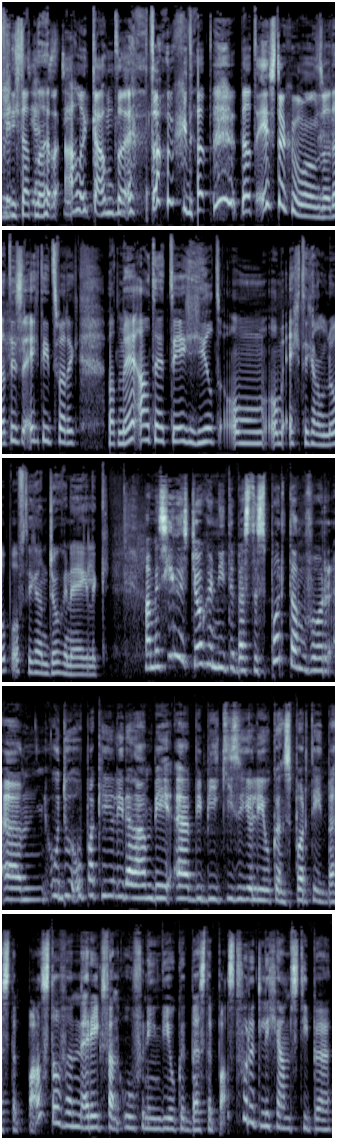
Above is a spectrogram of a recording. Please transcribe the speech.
vliegt dat naar alle kanten. toch? Dat, dat is toch gewoon zo. Dat is echt iets wat, ik, wat mij altijd tegenhield om, om echt te gaan lopen of te gaan joggen eigenlijk. Maar misschien is joggen niet de beste sport dan voor... ehm, hoe, doe- hoe pakken jullie dat aan, eh, Bibi? Kiezen jullie ook een sport die het beste past? Of een reeks van oefeningen die ook het beste past voor het lichaamstype?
